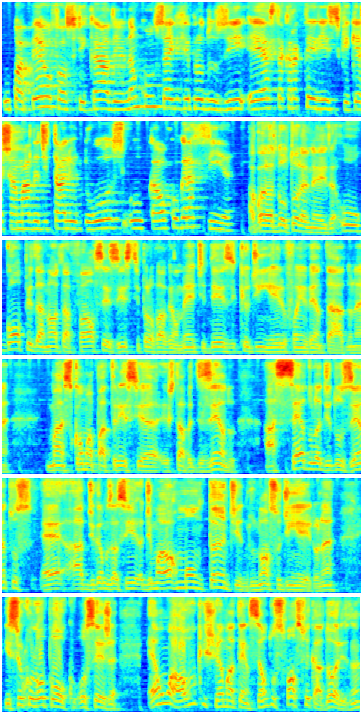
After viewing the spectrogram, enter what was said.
O papel falsificado ele não consegue reproduzir esta característica que é chamada de talho doce ou calcografia. Agora, doutora Eneida, o golpe da nota falsa existe provavelmente desde que o dinheiro foi inventado, né? Mas como a Patrícia estava dizendo, a cédula de 200 é, a, digamos assim, de maior montante do nosso dinheiro, né? E circulou pouco, ou seja, é um alvo que chama a atenção dos falsificadores, né?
